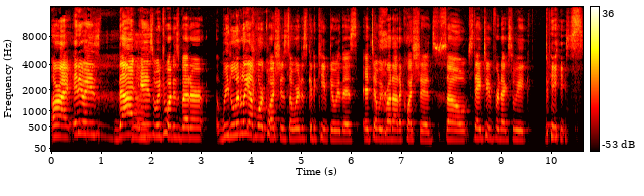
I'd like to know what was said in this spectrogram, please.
All right. Anyways, that is which one is better. We literally have more questions, so we're just gonna keep doing this until we run out of questions. So stay tuned for next week. Peace.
